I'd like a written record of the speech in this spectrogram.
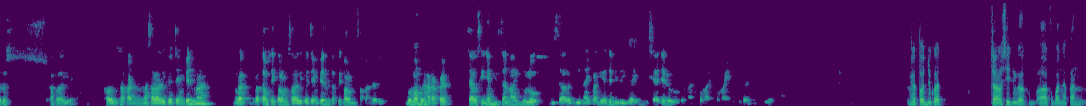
terus apa lagi ya kalau misalkan masalah Liga Champion mah nggak nggak tahu sih kalau masalah Liga Champion tapi kalau misalkan dari gue mah berharapnya Chelsea-nya bisa naik dulu bisa lebih naik lagi aja di Liga Inggris aja dulu dengan pemain-pemain mudanya juga tahu juga Chelsea juga eh, kebanyakan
